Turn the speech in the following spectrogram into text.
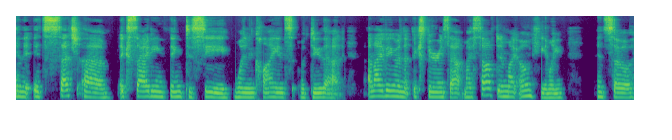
And it, it's such an exciting thing to see when clients would do that. And I've even experienced that myself in my own healing. And so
